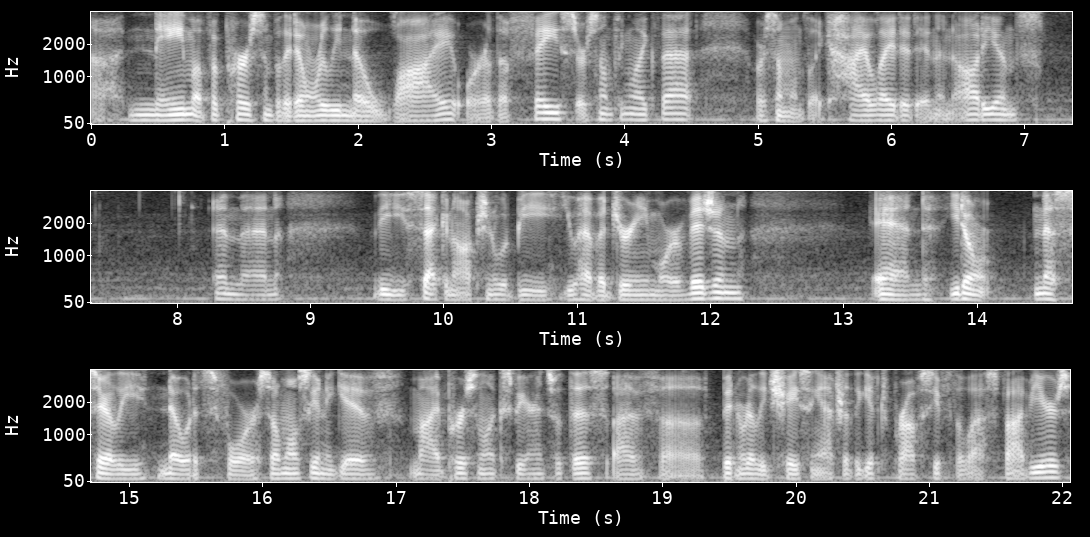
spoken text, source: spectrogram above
uh, name of a person, but they don't really know why, or the face, or something like that, or someone's like highlighted in an audience. And then the second option would be you have a dream or a vision, and you don't necessarily know what it's for. So I'm also going to give my personal experience with this. I've uh, been really chasing after the gift of prophecy for the last five years.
